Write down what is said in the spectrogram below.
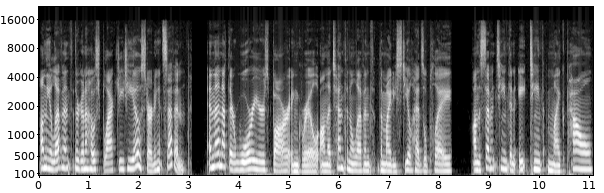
On the 11th, they're going to host Black GTO starting at 7. And then at their Warriors Bar and Grill on the 10th and 11th, the Mighty Steelheads will play. On the 17th and 18th, Mike Powell.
